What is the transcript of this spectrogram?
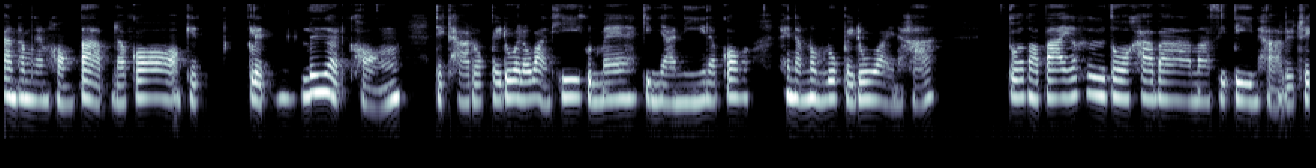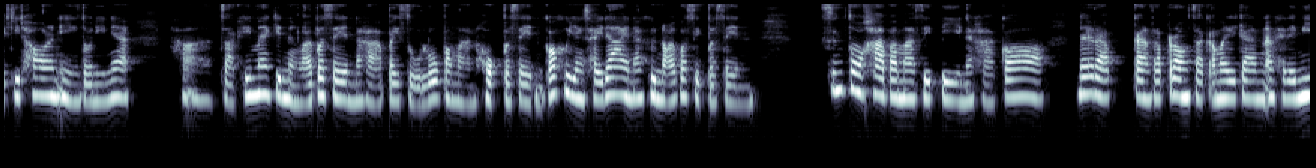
การทำงานของตับ แล้วก็เกล็ดเกล็ดเลือดของเด็กทารกไปด้วยระหว่างที่คุณแม่กินยานี้ แล้วก็ให้น้ำนมลูกไปด้วยนะคะ ตัวต่อไปก็คือตัวคาบามาซิปีนค่ะหรือเทรกิทอลนั่นเองตัวนี้เนี่ย จากที่แม่กิน 100%นะคะ ไปสู่ลูกประมาณ 6%ก็คือยังใช้ได้นะ คือน้อยกว่า 10%ซึ่งตัวคาบามาซิปีนะคะ ก็ได้รับการรับรองจาก American Academy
